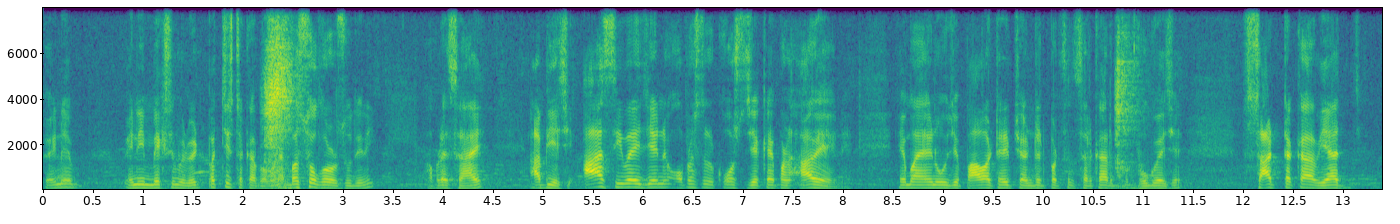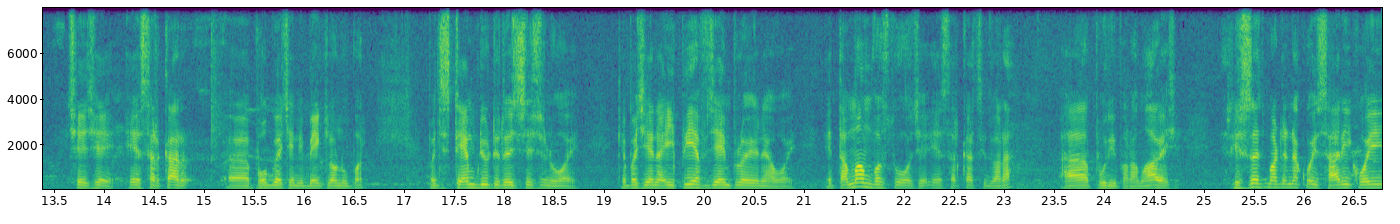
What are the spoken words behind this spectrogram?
તો એને એની મેક્સિમમ રેટ પચીસ ટકા પ્રમાણે બસો કરોડ સુધીની આપણે સહાય આપીએ છીએ. આ સિવાય જે એને ઓપરેશનલ કોસ્ટ જે કંઈ પણ આવે એને, એમાં એનું જે પાવર ટેરિફ છે હંડ્રેડ પર્સન્ટ સરકાર ભોગવે છે. સાત ટકા વ્યાજ છે છે એ સરકાર ભોગવે છે એની બેંક લોન ઉપર. પછી સ્ટેમ્પ ડ્યુટી રજિસ્ટ્રેશન હોય કે પછી એના ઈપીએફ જે એમ્પ્લોયીના હોય એ તમામ વસ્તુઓ છે એ સરકારશ્રી દ્વારા પૂરી પાડવામાં આવે છે. રિસર્ચ માટેના કોઈ સારી કોઈ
